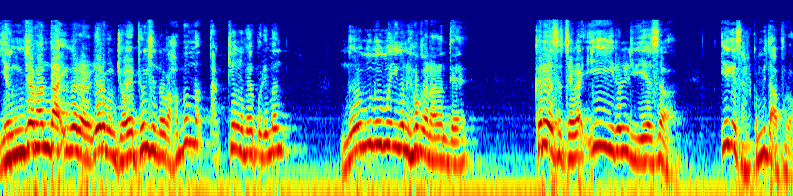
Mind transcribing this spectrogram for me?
영접한다 이거를 여러분 교회 평신도가 한 번만 딱 경험해버리면 너무너무 이거는 효과가 나는데 그래서 제가 이 일을 위해서 여기서 할 겁니다 앞으로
